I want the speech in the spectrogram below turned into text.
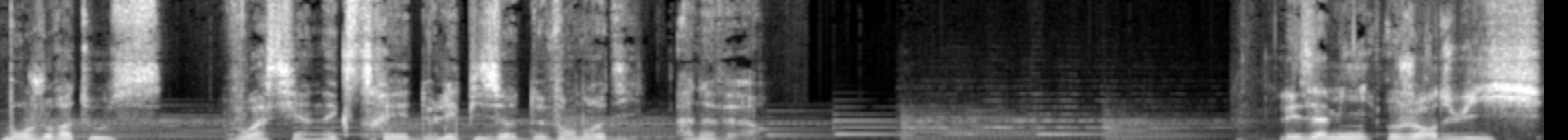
Bonjour à tous, voici un extrait de l'épisode de vendredi à 9h. Les amis, aujourd'hui,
